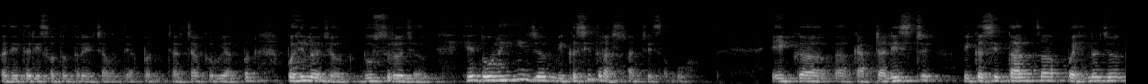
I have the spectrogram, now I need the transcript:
कधीतरी स्वतंत्र याच्यावरती आपण चर्चा करूयात. पण पहिलं जग दुसरं जग हे दोनही जग विकसित राष्ट्रांचे समूह. एक कॅपिटलिस्ट विकसितांचं पहिलं जग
